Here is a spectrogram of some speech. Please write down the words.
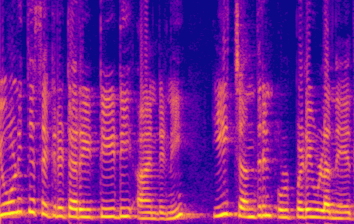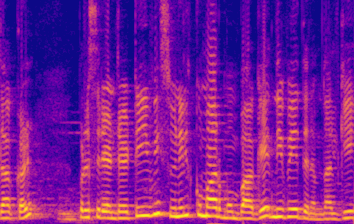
unit secretary T D Antony E Chandran ഉൾപ്പെടെയുള്ള നേതാക്കൾ പ്രസിഡന്റ് ടി വി സുനിൽകുമാർ മുമ്പാകെ നിവേദനം നൽകി.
